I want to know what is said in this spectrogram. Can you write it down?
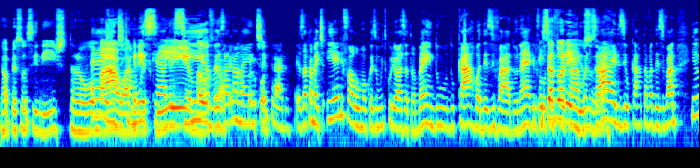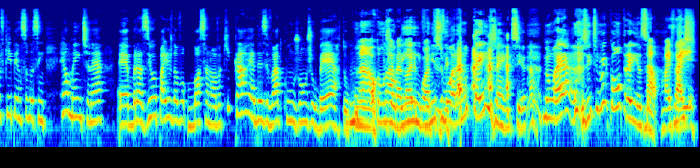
é uma pessoa sinistra ou É, mal, agressiva. é agressiva. Não, exatamente. pelo contrário. Exatamente. E ele falou uma coisa muito curiosa também do, do carro adesivado, né? Que ele falou Isso, que ele foi pra isso, Buenos é. Aires e o carro tava adesivado. E eu fiquei pensando assim, realmente, né? é, Brasil é o país da bossa nova. Que carro é adesivado com o João Gilberto, com Não, o Tom menor Jobim. Vinícius de Moraes? Não tem, gente. não é? A gente não encontra isso. Não, mas, Mas- aí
